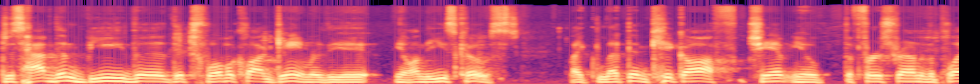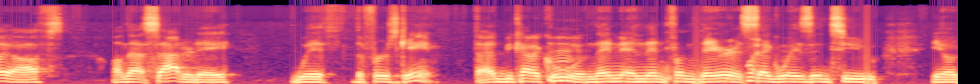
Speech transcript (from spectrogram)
Just have them be the the twelve o'clock game or the you know on the East Coast. Like let them kick off champ you know the first round of the playoffs on that Saturday with the first game. That'd be kind of cool. Mm. And then and then from there it segues into you know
